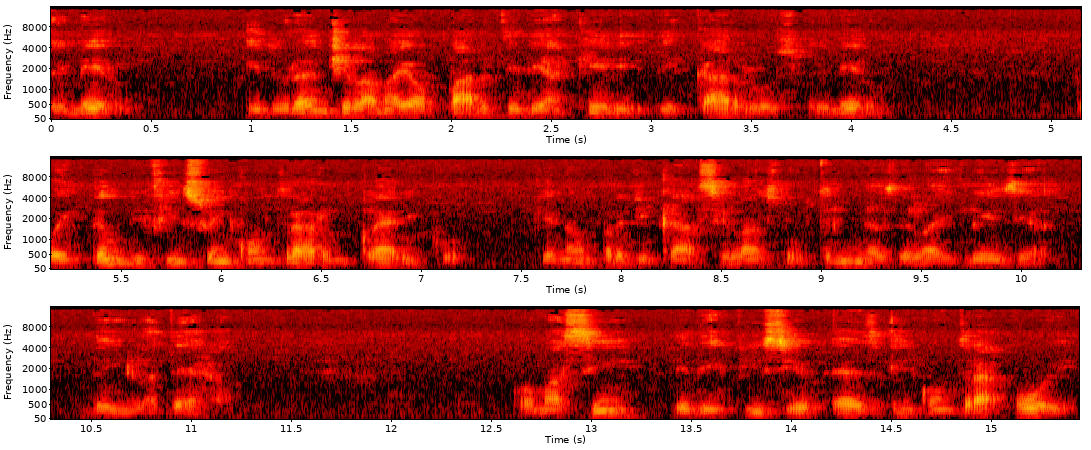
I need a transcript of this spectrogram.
I, e durante a maior parte de aquele de Carlos I, foi tão difícil encontrar um clérigo que não predicasse as doutrinas da Igreja de Inglaterra. Como assim, é difícil encontrar hoje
